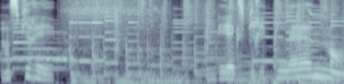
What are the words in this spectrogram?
Inspirez et expirez pleinement.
